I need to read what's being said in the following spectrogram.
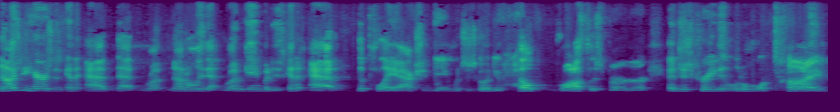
Najee Harris is going to add that run, not only that run game, but he's going to add the play action game, which is going to help Roethlisberger and just creating a little more time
